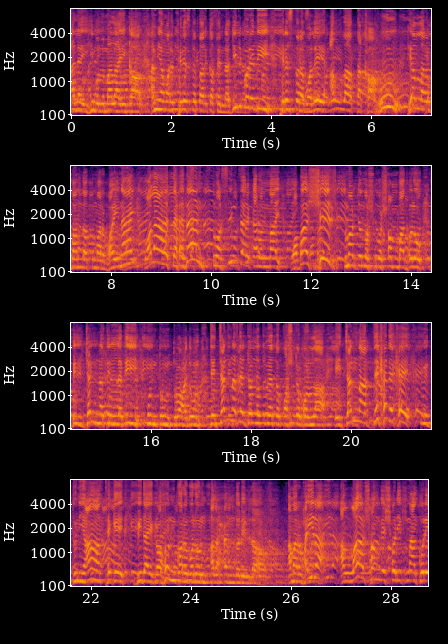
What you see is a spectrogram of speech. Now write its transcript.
আলাইহিমুল মালাইকা, আমি আমার ফেরেশতা তার কাছে নাজিল করে দিই। ফেরেশতারা বলে, আল্লাহ তাখাহু, হে আল্লাহর বান্দা, তোমার ভয় নাই, ওয়ালা তাহজান তোমার চিন্তার কারণ নাই অবশ্যই তোমার জন্য শুভ সংবাদ হলো, বিল জান্নাতিল্লাতী কুনতুম তুআদুন যে জান্নাতের জন্য তুমি এত কষ্ট করলা, এই জান্নাত দেখে দেখে তুমি দুনিয়া থেকে বিদায় গ্রহণ করো বলুন, আলহামদুলিল্লাহ। আমার ভাইরা, আল্লাহর সঙ্গে শরিক না করে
